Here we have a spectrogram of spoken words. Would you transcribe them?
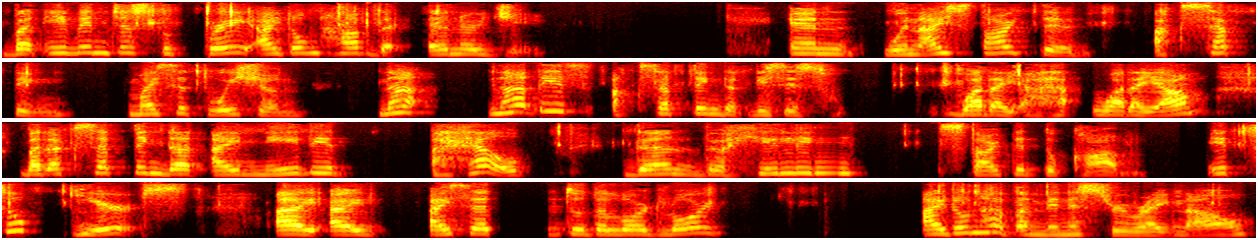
but even just to pray, I don't have the energy. And when I started accepting my situation, not not is accepting that this is what I what I am, but accepting that I needed help, then the healing started to come. It took years. I I I said to the Lord, Lord, I don't have a ministry right now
